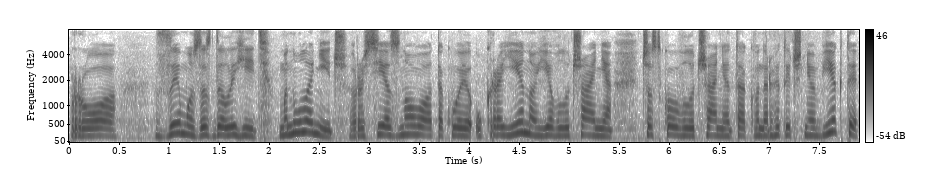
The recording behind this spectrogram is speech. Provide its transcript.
про зиму заздалегідь. Минула ніч. Росія знову атакує Україну. Є влучання, часткове влучання так в енергетичні об'єкти.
